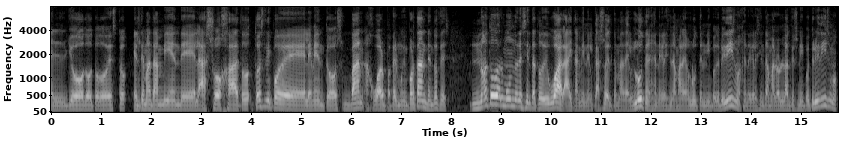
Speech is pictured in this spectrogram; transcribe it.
el yodo, todo esto, el tema también de la soja, todo, todo este tipo de elementos van a jugar un papel muy importante. Entonces, no a todo el mundo le sienta todo igual. Hay también el caso del tema del gluten, hay gente que le sienta mal el gluten en hipotiroidismo, hay gente que le sienta mal los lácteos en hipotiroidismo.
